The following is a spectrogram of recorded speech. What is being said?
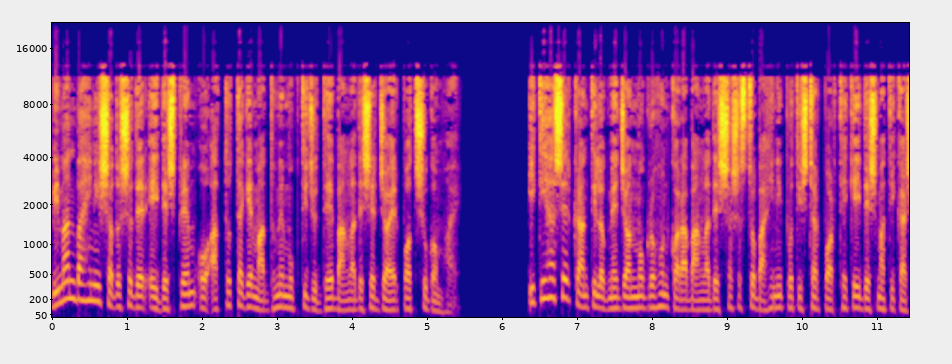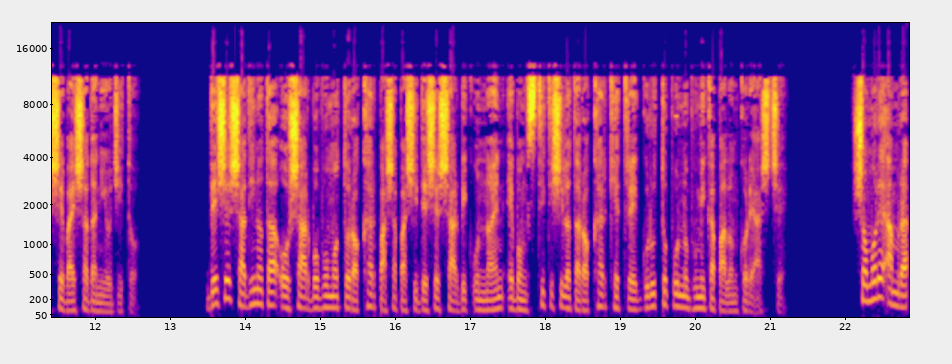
বিমান বাহিনীর সদস্যদের এই দেশপ্রেম ও আত্মত্যাগের মাধ্যমে মুক্তিযুদ্ধে বাংলাদেশের জয়ের পথ সুগম হয়। ইতিহাসের ক্রান্তিলগ্নে জন্মগ্রহণ করা বাংলাদেশ সশস্ত্র বাহিনী প্রতিষ্ঠার পর থেকেই দেশমাতিকার সেবায় সাদা নিয়োজিত। দেশের স্বাধীনতা ও সার্বভৌমত্ব রক্ষার পাশাপাশি দেশের সার্বিক উন্নয়ন এবং স্থিতিশীলতা রক্ষার ক্ষেত্রে গুরুত্বপূর্ণ ভূমিকা পালন করে আসছে। সমরে আমরা,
